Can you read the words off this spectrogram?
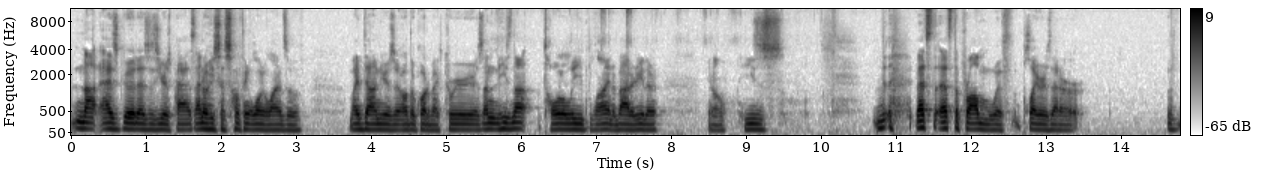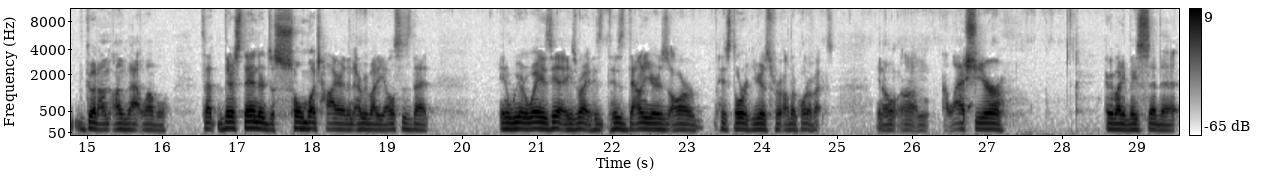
not as good as his years past. I know he said something along the lines of my down years or other quarterbacks' career years, and he's not totally lying about it either. You know, he's that's the, that's the problem with players that are good on, on that level. It's that their standards are so much higher than everybody else's that in weird ways, yeah, he's right. His his down years are historic years for other quarterbacks. You know, um, last year everybody basically said that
